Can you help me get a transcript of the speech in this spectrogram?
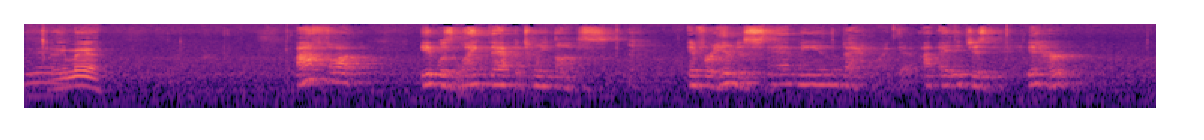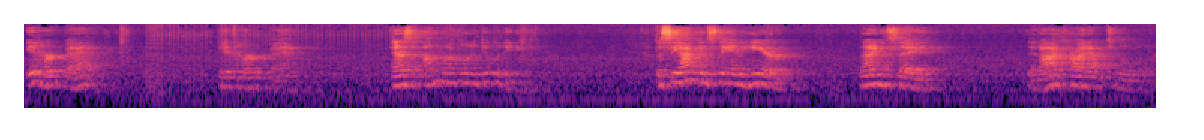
Mm-hmm. Amen. I thought it was like that between us. And for him to stab me in the back like that, I, it just, it hurt. It hurt bad. It hurt bad. And I said, I'm not going to do it anymore. But see, I can stand here and I can say that I cried out to the Lord.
